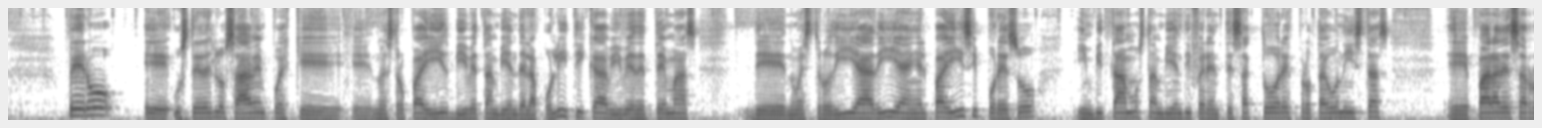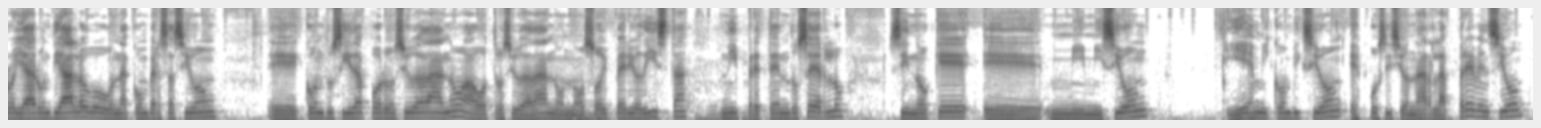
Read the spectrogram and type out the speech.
pero eh, ustedes lo saben, pues que nuestro país vive también de la política, vive de temas de nuestro día a día en el país y por eso invitamos también diferentes actores, protagonistas, para desarrollar un diálogo, una conversación eh, conducida por un ciudadano a otro ciudadano. No soy periodista ni pretendo serlo, sino que eh, mi misión y es mi convicción es posicionar la prevención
